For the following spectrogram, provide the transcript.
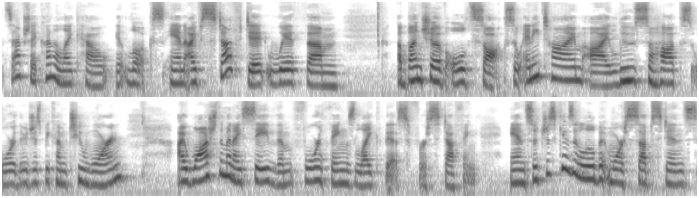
it's actually, I kind of like how it looks. And I've stuffed it with... Um, a bunch of old socks. So anytime I lose socks or they just become too worn, I wash them and I save them for things like this for stuffing. And so it just gives it a little bit more substance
